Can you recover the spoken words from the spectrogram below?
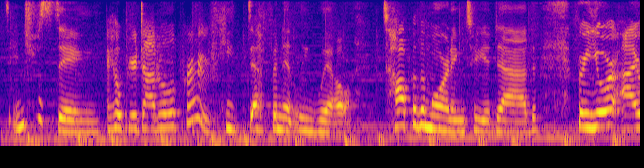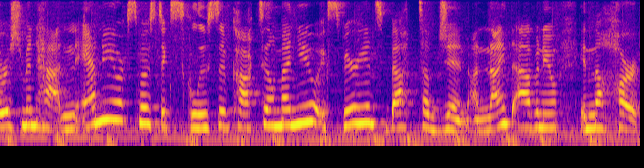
It's interesting. I hope your dad will approve. He definitely will. Top of the morning to you, Dad. For your Irish Manhattan and New York's most exclusive cocktail menu, experience Bathtub Gin on 9th Avenue in the heart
